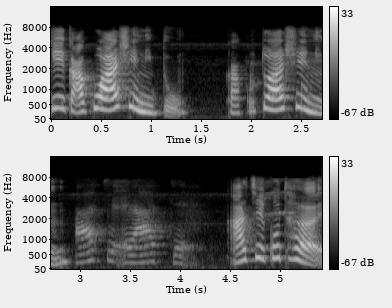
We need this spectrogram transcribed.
কে? কাকু আসেনি তো? কাকু তো আসেনি। আছে কোথায়?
